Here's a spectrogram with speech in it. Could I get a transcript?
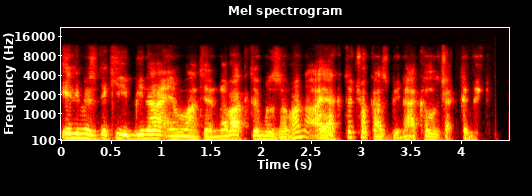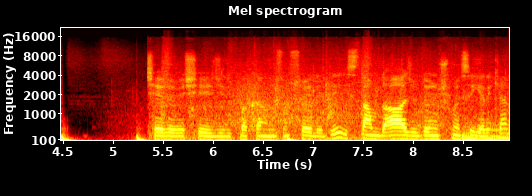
elimizdeki bina envanterine baktığımız zaman ayakta çok az bina kalacak demek. Çevre ve Şehircilik Bakanımızın söylediği İstanbul'da acil dönüşmesi gereken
